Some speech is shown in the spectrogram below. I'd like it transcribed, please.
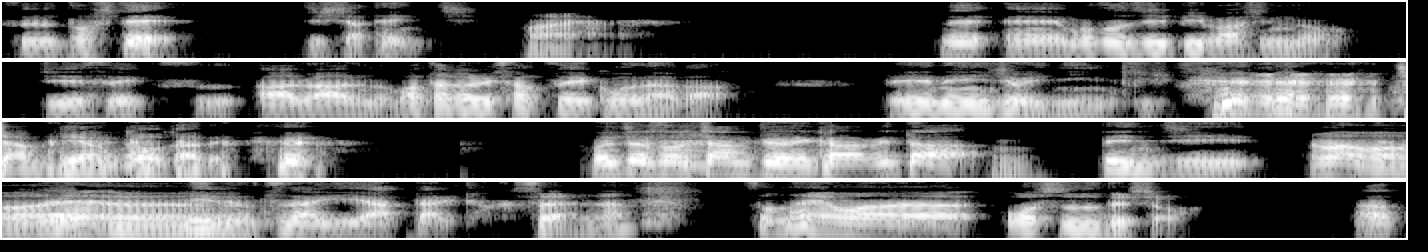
するとして、実写展示。はいはい。で、えー、元 GP マシンの GSX-RR のまたがり撮影コーナーが、例年以上に人気。チャンピオン効果で。もちろんそのチャンピオンに絡めたうん展示、まあまあまあね。うん。ミルのつなぎがあったりとか。そうやな。その辺は、押すでしょ。あ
